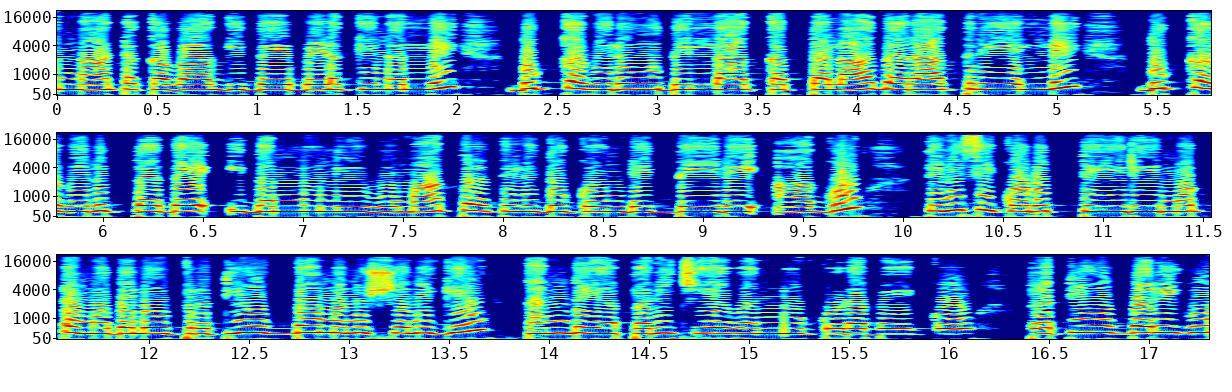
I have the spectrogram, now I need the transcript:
ನಾಟಕವಾಗಿದೆ. ಬೆಳಕಿನಲ್ಲಿ ದುಃಖವಿರುವುದಿಲ್ಲ. ಕತ್ತಲಾದ ರಾತ್ರಿಯಲ್ಲಿ ದುಃಖವಿರುತ್ತದೆ. ಇದನ್ನು ನೀವು ಮಾತ್ರ ತಿಳಿದುಕೊಂಡಿದ್ದೀರಿ ಹಾಗೂ ತಿಳಿಸಿಕೊಡುತ್ತೀರಿ. ಮೊಟ್ಟ ಮೊದಲು ಪ್ರತಿಯೊಬ್ಬ ಮನುಷ್ಯನಿಗೂ ತಂದೆಯ ಪರಿಚಯವನ್ನು ಕೊಡಬೇಕು. ಪ್ರತಿಯೊಬ್ಬರಿಗೂ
